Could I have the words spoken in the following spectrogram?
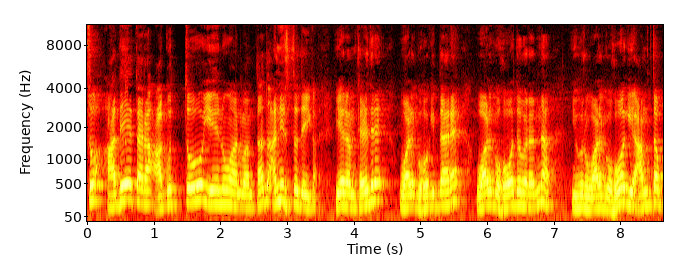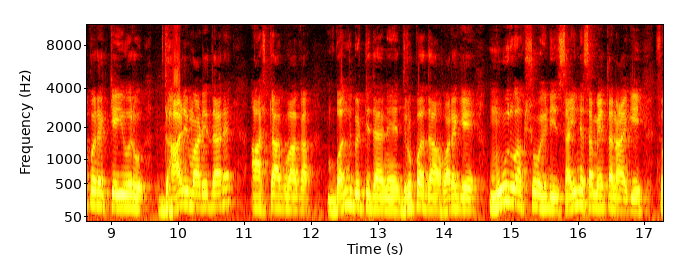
ಸೊ ಅದೇ ಥರ ಆಗುತ್ತೋ ಏನೋ ಅನ್ನುವಂಥದ್ದು ಅನ್ನಿಸ್ತದೆ ಈಗ. ಏನಂತ ಹೇಳಿದರೆ, ಒಳಗೆ ಹೋಗಿದ್ದಾರೆ. ಒಳಗೆ ಹೋದವರನ್ನು ಇವರು ಒಳಗೆ ಹೋಗಿ ಅಂತಃಪುರಕ್ಕೆ ಇವರು ದಾಳಿ ಮಾಡಿದ್ದಾರೆ. ಅಷ್ಟಾಗುವಾಗ ಬಂದುಬಿಟ್ಟಿದ್ದಾನೆ. ದೃಪದ ಹೊರಗೆ ಮೂರು ಅಕ್ಷೋಹಿಡಿ ಸೈನ್ಯ ಸಮೇತನಾಗಿ, ಸೊ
